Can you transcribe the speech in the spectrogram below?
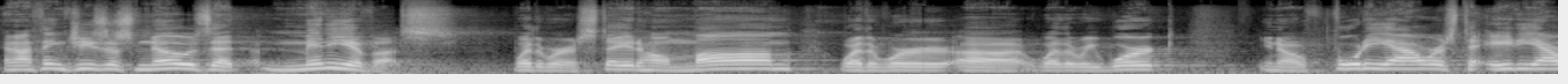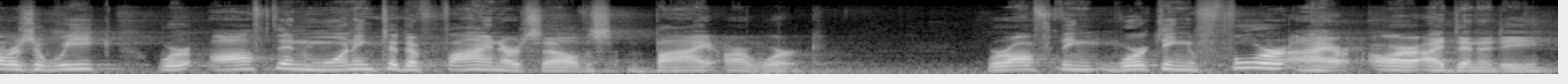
And I think Jesus knows that many of us, whether we're a stay at home mom, whether, we're, uh, whether we work you know, 40 hours to 80 hours a week, we're often wanting to define ourselves by our work. We're often working for our, our identity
